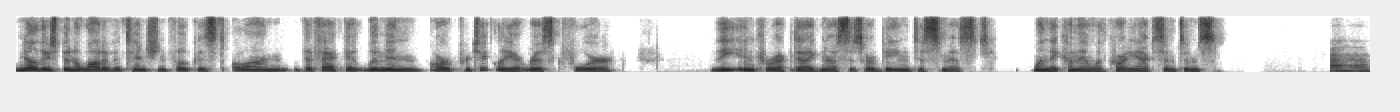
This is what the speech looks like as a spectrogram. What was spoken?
know there's been a lot of attention focused on the fact that women are particularly at risk for the incorrect diagnosis or being dismissed when they come in with cardiac symptoms. Mm-hmm.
